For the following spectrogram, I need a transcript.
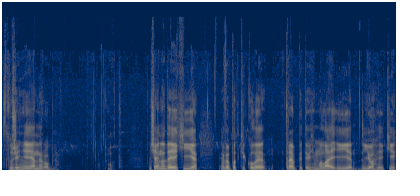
Служіння я не роблю. От. Звичайно, деякі є випадки, коли треба піти в Гімалай, і є йоги, які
